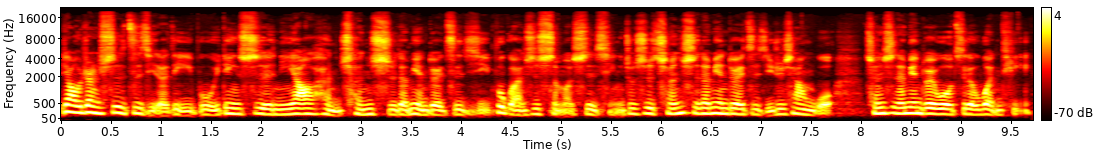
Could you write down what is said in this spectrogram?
要认识自己的第一步，一定是你要很诚实的面对自己，不管是什么事情，就是诚实的面对自己。就像我诚实的面对我这个问题，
